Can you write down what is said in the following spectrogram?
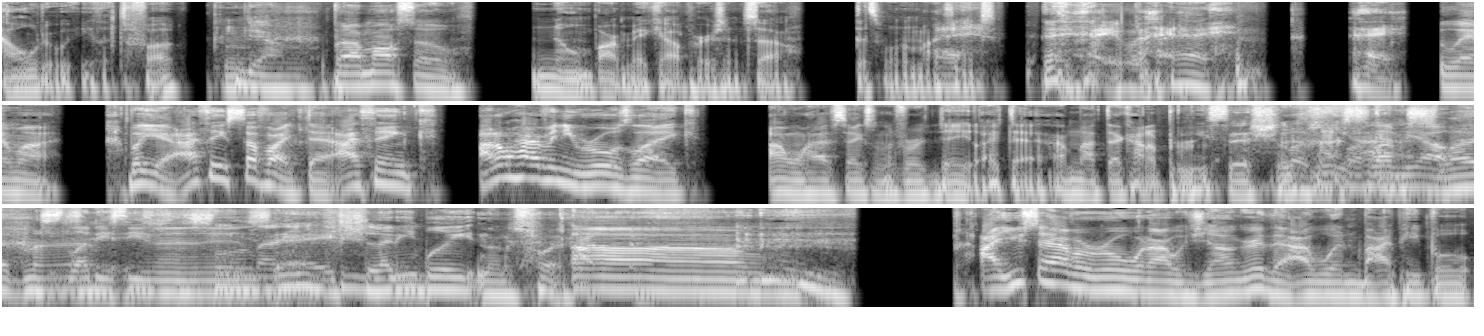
how old are we? Let's fuck. yeah. But I'm also known bar makeout person, so that's one of my Hey. things. hey, hey, hey, who am I? But yeah, I think stuff like that. I think I don't have any rules like I won't have sex on the first date like that. I'm not that kind of He person. said, "Slut Slut me out. Slut, man. Slutty season is. Slutty boy." No, that's what- Um, I used to have a rule when I was younger that I wouldn't buy people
